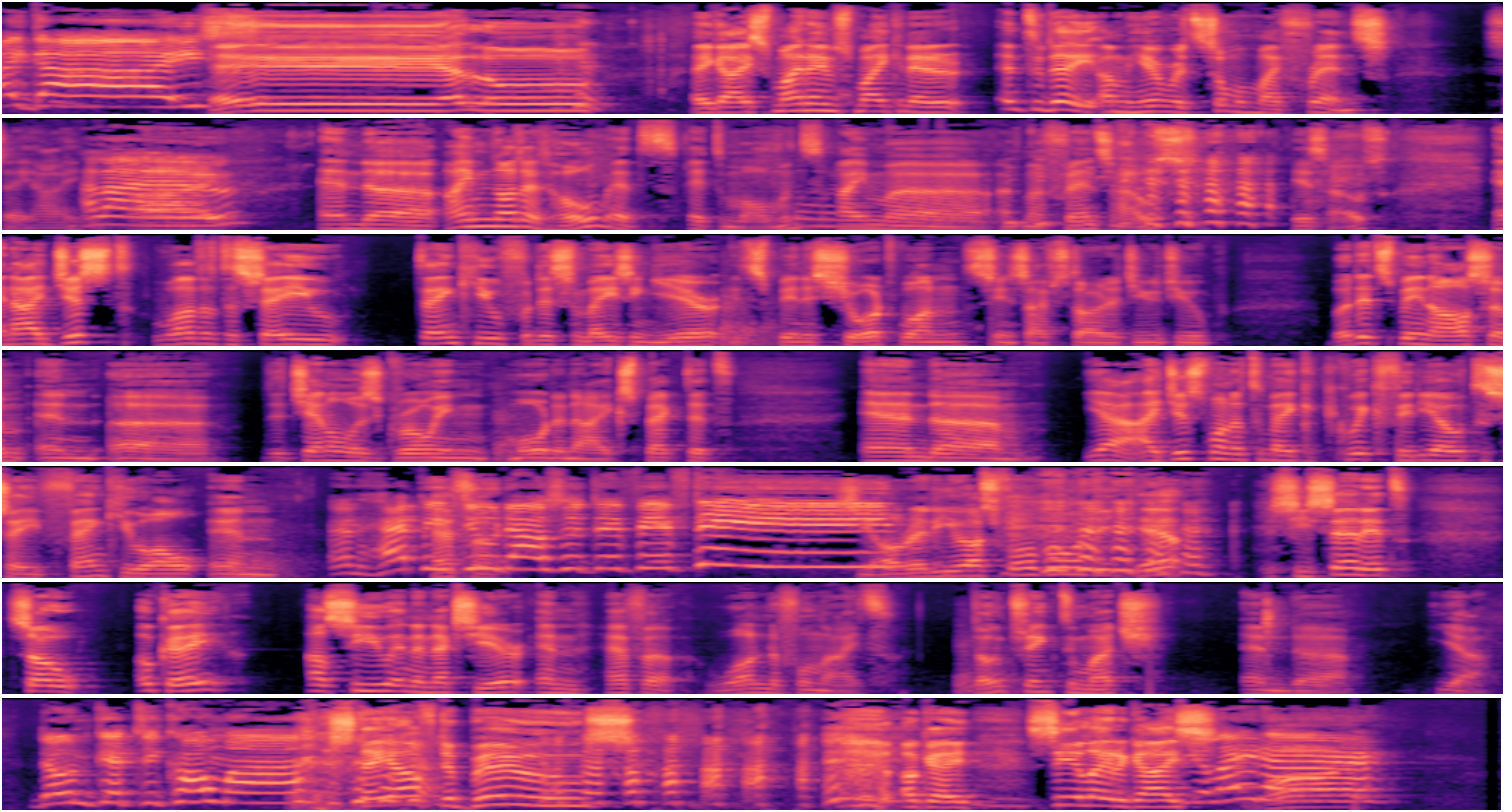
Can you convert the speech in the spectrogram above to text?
Hi guys! Hey, hello. hey guys, my name's Mike Eder, and today I'm here with some of my friends. Say hi. Hello! Hi. And uh, I'm not at home at at the moment. I'm uh, at my friend's house, his house, and I just wanted to say you thank you for this amazing year. It's been a short one since I've started YouTube, but it's been awesome, and uh, the channel is growing more than I expected. And um, yeah, I just wanted to make a quick video to say thank you all and And happy Have a- 2015! she already was for Brody. Yeah, she said it. So, okay, I'll see you in the next year and have a wonderful night. Don't drink too much and uh, yeah. Don't get the coma! Stay off the booze. okay, see you later, guys. See you later! Bye.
